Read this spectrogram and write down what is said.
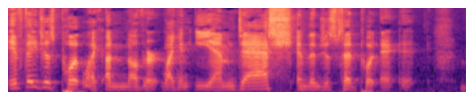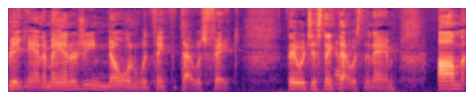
if they just put like another like an em dash and then just said put a- a- big anime energy no one would think that that was fake they would just think that was the name um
